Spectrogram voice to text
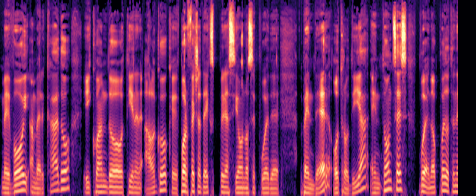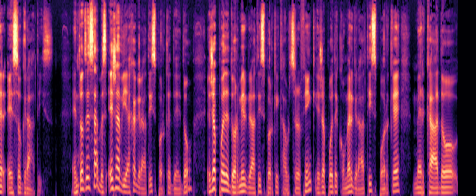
me voy al mercado y cuando tienen algo que por fecha de expiración no se puede vender otro día, entonces, bueno, puedo tener eso gratis. Entonces, sabes, ella viaja gratis porque dedo, ella puede dormir gratis porque couchsurfing, ella puede comer gratis porque mercado,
